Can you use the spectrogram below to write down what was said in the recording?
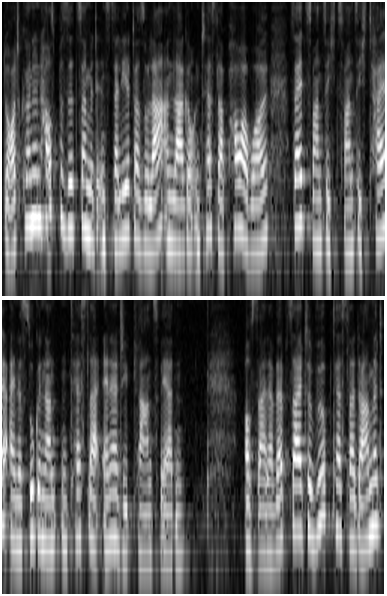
Dort können Hausbesitzer mit installierter Solaranlage und Tesla Powerwall seit 2020 Teil eines sogenannten Tesla Energy Plans werden. Auf seiner Webseite wirbt Tesla damit,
